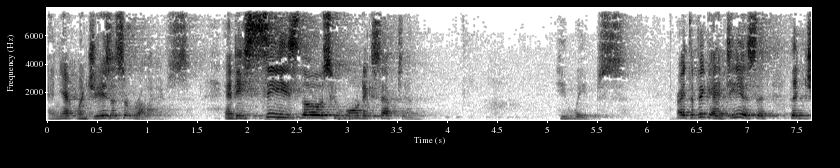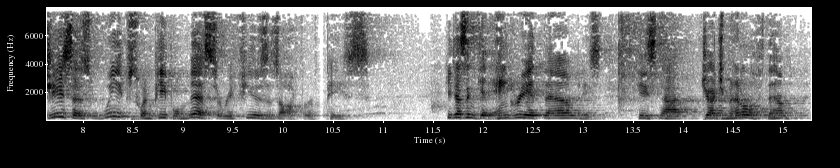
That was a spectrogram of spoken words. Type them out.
And yet, when Jesus arrives and he sees those who won't accept him, he weeps. Right? The big idea is that, that Jesus weeps when people miss or refuse his offer of peace. He doesn't get angry at them and he's, he's not judgmental of them.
